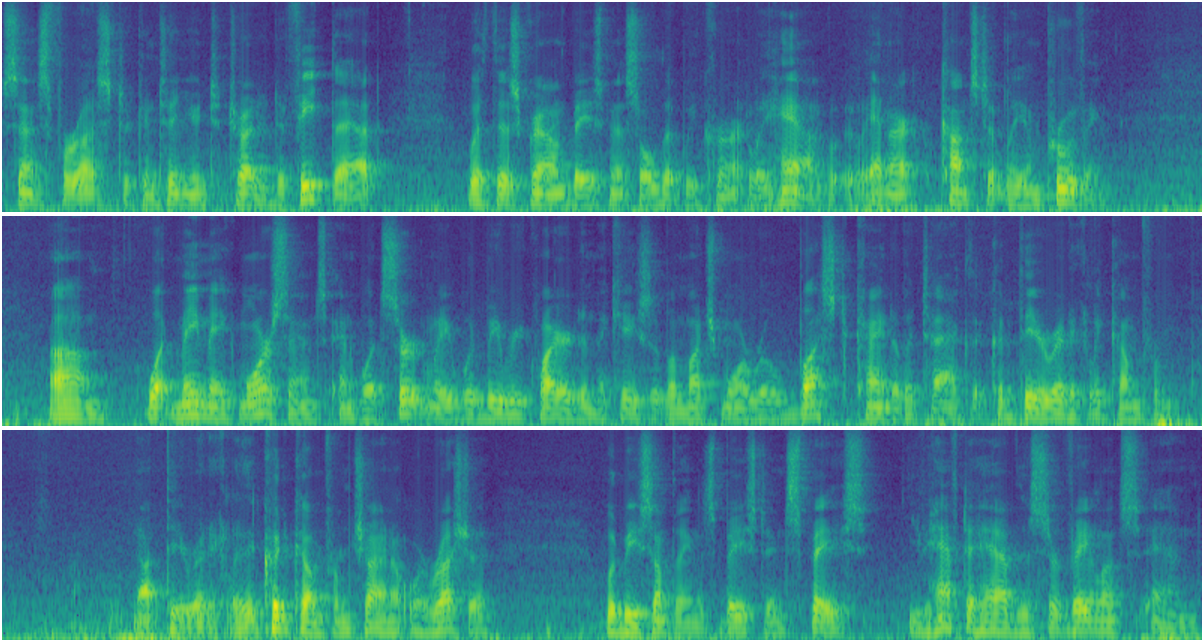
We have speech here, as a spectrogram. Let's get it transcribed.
sense for us to continue to try to defeat that with this ground based missile that we currently have and are constantly improving. Um, what may make more sense and what certainly would be required in the case of a much more robust kind of attack that could theoretically come from, not theoretically, it could come from China or Russia, would be something that's based in space. You have to have the surveillance and,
